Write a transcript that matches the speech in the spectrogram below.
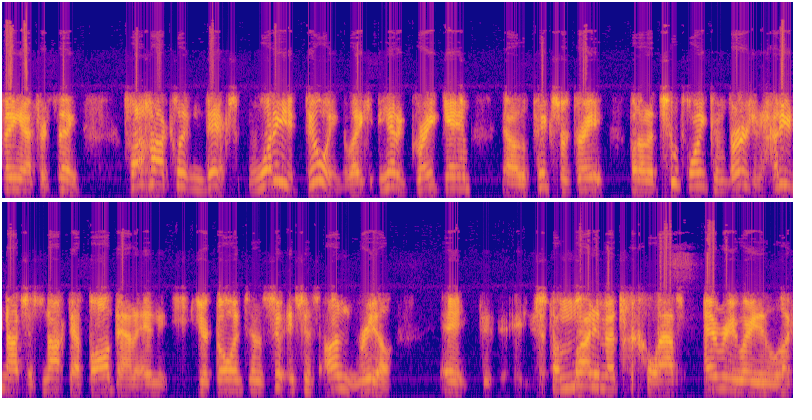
thing after thing. Ha Ha Clinton-Dix, what are you doing? Like he had a great game. You know, the picks were great, but on a two point conversion, how do you not just knock that ball down and you're going to the suit? It's just unreal. It, it, just a monumental collapse everywhere you look.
